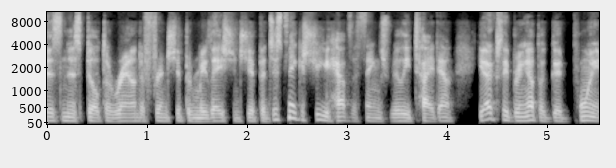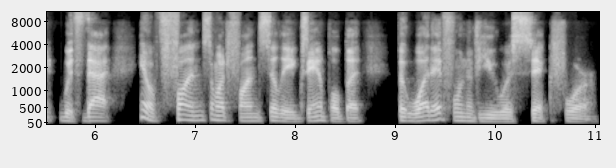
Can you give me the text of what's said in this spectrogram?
business built around a friendship and relationship and just making sure you have the things really tied down. You actually bring up a good point with that you know fun somewhat fun silly example but but what if one of you was sick for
